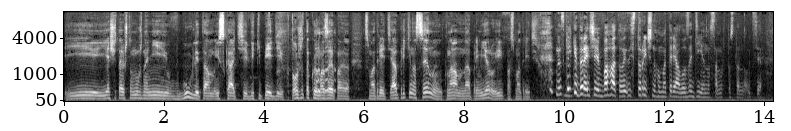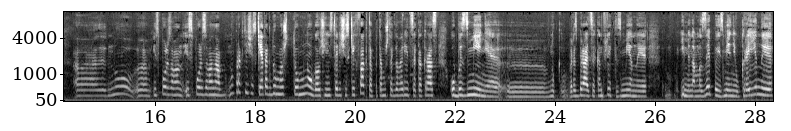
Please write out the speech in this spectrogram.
И я считаю, что нужно не в Гугле там искать в Википедии, кто же такой Мазепа, смотреть, а прийти на сцену к нам на премьеру и посмотреть, Наскільки, до речі, багато історичного матеріалу задіяно саме в постановці? Э, Ну, э, использован, использовано, ну, практически, я так думаю, что много очень исторических фактов, потому что говорится как раз об измене, э, ну, к- разбирается конфликт измены м, именно Мазепы, измене Украины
